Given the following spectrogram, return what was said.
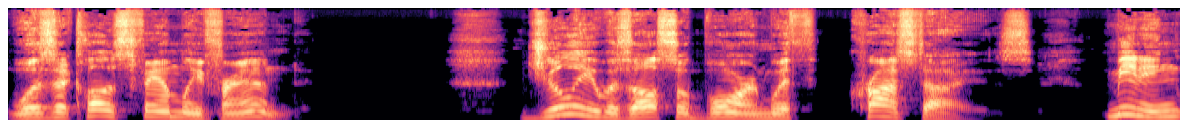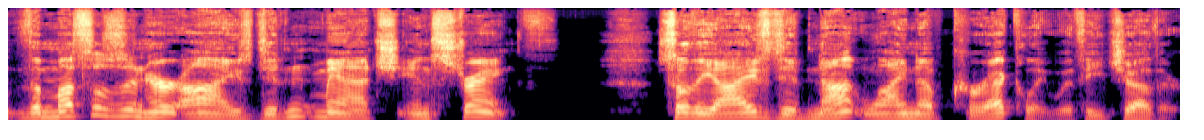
was a close family friend. Julia was also born with crossed eyes, meaning the muscles in her eyes didn't match in strength, so the eyes did not line up correctly with each other.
